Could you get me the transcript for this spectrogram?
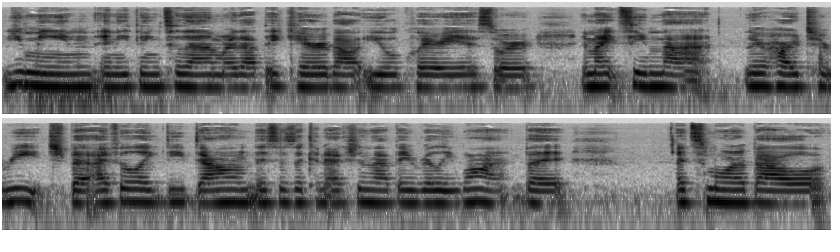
you mean anything to them or that they care about you, Aquarius, or it might seem that they're hard to reach, but I feel like deep down, this is a connection that they really want, but it's more about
